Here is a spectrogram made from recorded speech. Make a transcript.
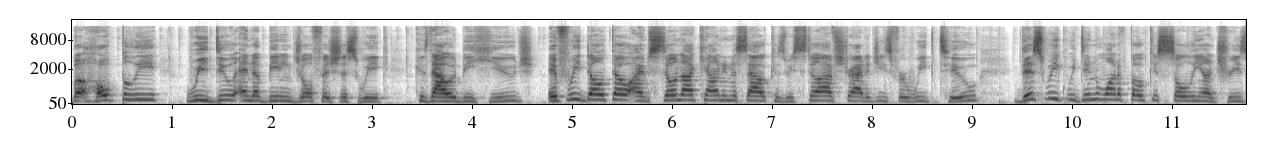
But hopefully we do end up beating Julfish this week because that would be huge. If we don't though, I'm still not counting us out because we still have strategies for week two. This week, we didn't want to focus solely on trees,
